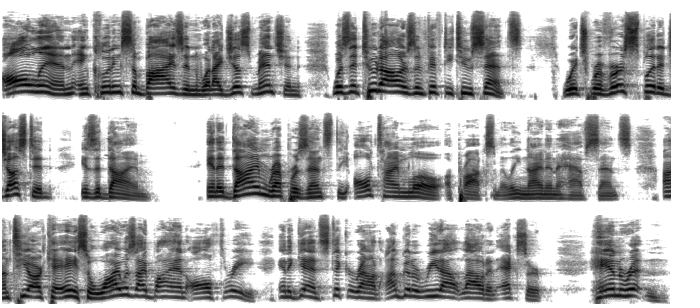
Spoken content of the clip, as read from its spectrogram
all in, including some buys and what I just mentioned, was at $2.52, which reverse split adjusted is a dime. And a dime represents the all time low, approximately nine and a half cents on TRKA. So why was I buying all three? And again, stick around. I'm going to read out loud an excerpt handwritten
